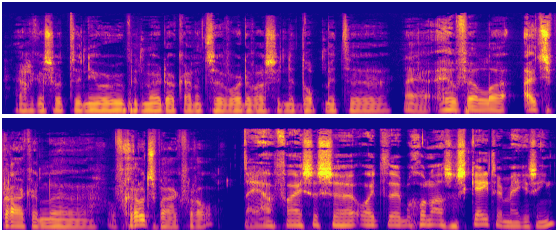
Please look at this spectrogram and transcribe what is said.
eigenlijk een soort nieuwe Rupert Murdoch aan het worden was in de dop met nou ja, heel veel uitspraken, of grootspraak vooral. Nou ja, Vice is ooit begonnen als een skater magazine.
